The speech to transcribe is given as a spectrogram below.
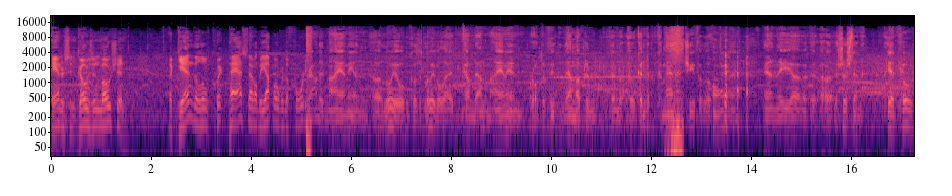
Anderson goes in motion. Again, the little quick pass that'll be up over the 40. Grounded Miami and uh, Louisville because at Louisville I had come down to Miami and brought the, them up to uh, commander in chief of the home and, and the uh, uh, assistant head coach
